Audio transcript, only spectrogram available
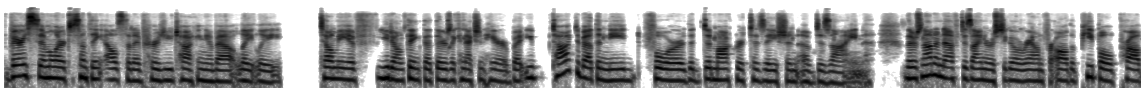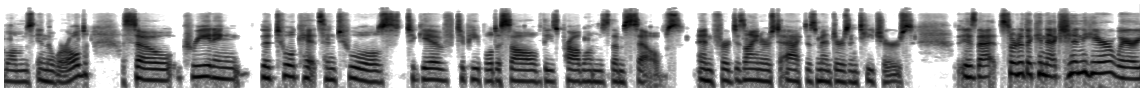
very similar to something else that I've heard you talking about lately. Tell me if you don't think that there's a connection here, but you talked about the need for the democratization of design. There's not enough designers to go around for all the people problems in the world. So, creating the toolkits and tools to give to people to solve these problems themselves and for designers to act as mentors and teachers. Is that sort of the connection here where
